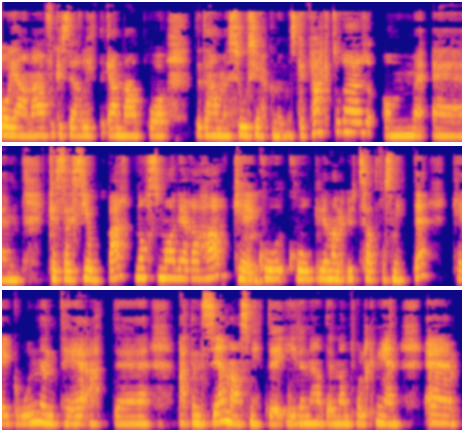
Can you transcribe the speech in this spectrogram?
og gjerne fokuserer litt mer på dette her med sosioøkonomiske faktorer, om um, hva slags jobber norsk-somaliere har, hva, mm. hvor, hvor, blir man utsatt for smitte, hva er grunnen til at, uh, at en ser mer smitte i denne delen av befolkningen. Um,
